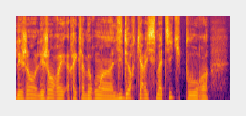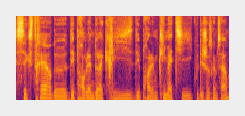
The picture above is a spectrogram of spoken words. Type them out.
Les gens, les gens réclameront un leader charismatique pour s'extraire de, des problèmes de la crise, des problèmes climatiques ou des choses comme ça?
